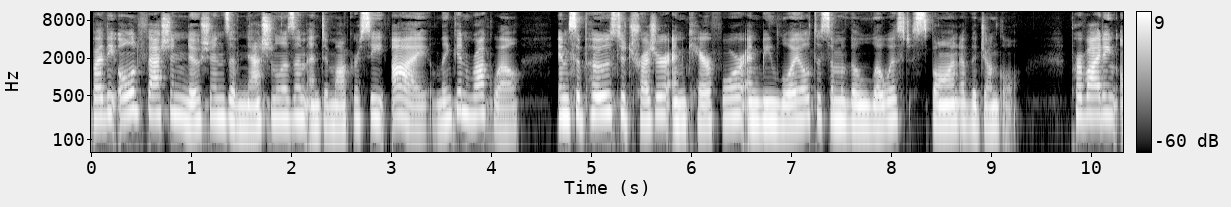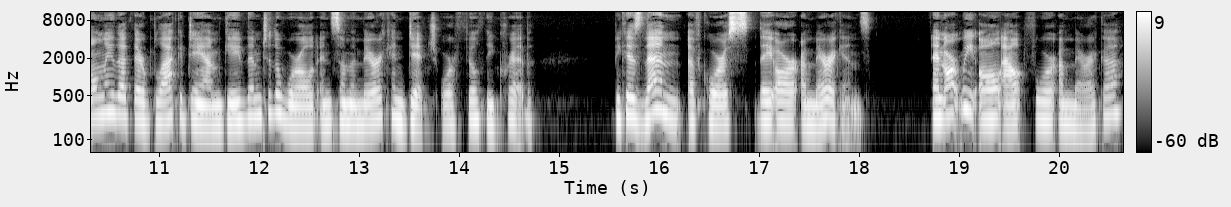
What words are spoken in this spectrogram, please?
By the old fashioned notions of nationalism and democracy, I, Lincoln Rockwell, am supposed to treasure and care for and be loyal to some of the lowest spawn of the jungle, providing only that their black dam gave them to the world in some American ditch or filthy crib. Because then, of course, they are Americans. And aren't we all out for America?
